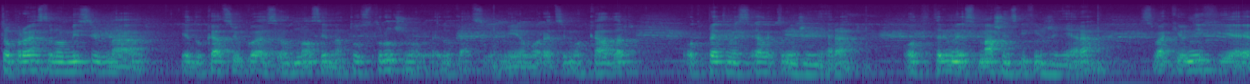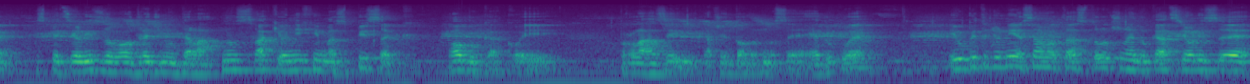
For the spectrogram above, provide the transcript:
To prvenstveno mislim na edukaciju koja se odnosi na tu stručnu edukaciju. Mi imamo recimo kadar od 15 elektroinženjera, od 13 mašinskih inženjera, Svaki od njih je specializovao određenu delatnost, svaki od njih ima spisak obuka koji prolazi, znači dodatno se edukuje. I u pitanju nije samo ta stručna edukacija, oni se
